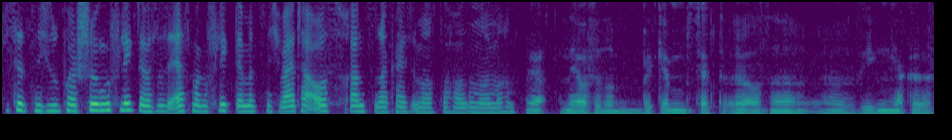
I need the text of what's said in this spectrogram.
Es ist jetzt nicht super schön gepflegt, aber es ist erstmal gepflegt, damit es nicht weiter ausfranst und dann kann ich es immer noch zu Hause neu machen. Ja, nee, aber für so ein Backgammon-Set äh, aus einer äh, Regenjacke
